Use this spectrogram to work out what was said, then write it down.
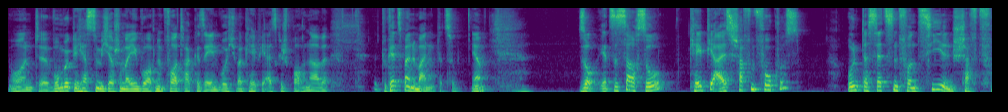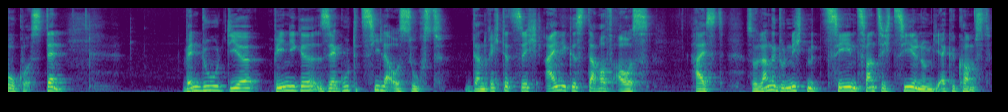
Und äh, womöglich hast du mich auch schon mal irgendwo auf einem Vortrag gesehen, wo ich über KPIs gesprochen habe. Du kennst meine Meinung dazu, ja? So, jetzt ist es auch so, KPIs schaffen Fokus und das Setzen von Zielen schafft Fokus. Denn wenn du dir wenige sehr gute Ziele aussuchst, dann richtet sich einiges darauf aus. Heißt, solange du nicht mit 10, 20 Zielen um die Ecke kommst,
